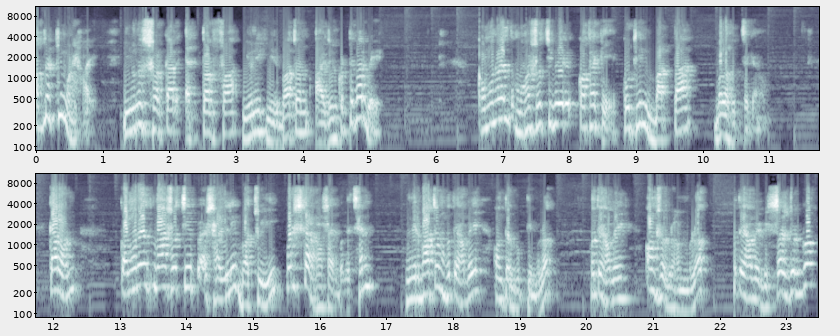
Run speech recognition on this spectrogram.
আপনার কি মনে হয়, ইউনুস সরকার একতরফা ইউনিক নির্বাচন আয়োজন করতে পারবে? কমনওয়েলথ মহাসচিবের কথাকে কঠিন বার্তা বলা হচ্ছে কেন? কারণ, কমনওয়েলথ মহাসচিব শার্লি বচুই পরিষ্কার ভাষায় বলেছেন, নির্বাচন হতে হবে অন্তর্ভুক্তিমূলক, হতে হবে অংশগ্রহণমূলক, হতে হবে বিশ্বাসযোগ্য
